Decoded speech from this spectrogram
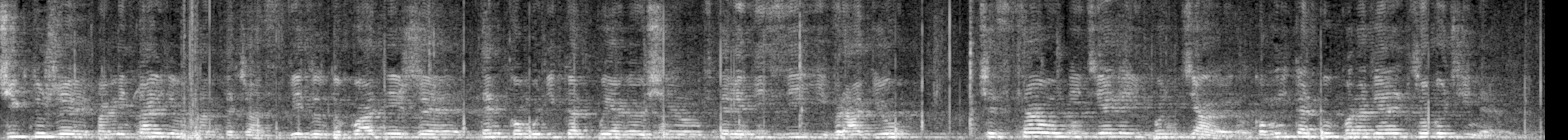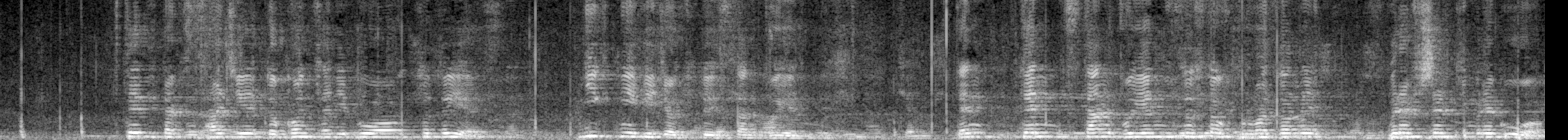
Ci, którzy pamiętają tamte czasy, wiedzą dokładnie, że ten komunikat pojawiał się w telewizji i w radiu przez całą niedzielę i poniedziałek. Komunikat był ponawiany co godzinę. Wtedy tak w zasadzie do końca nie było, co to jest. Nikt nie wiedział, co to jest stan wojenny. Ten, ten stan wojenny został wprowadzony wbrew wszelkim regułom.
